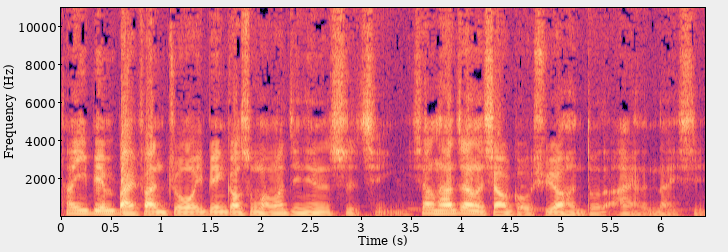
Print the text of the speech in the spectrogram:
他一边摆饭桌，一边告诉妈妈今天的事情。像他这样的小狗，需要很多的爱和耐心。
